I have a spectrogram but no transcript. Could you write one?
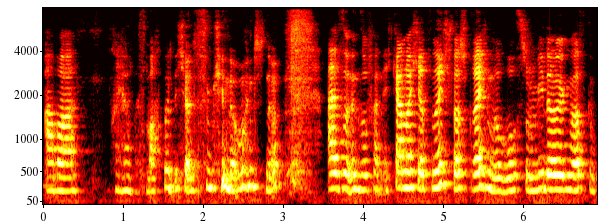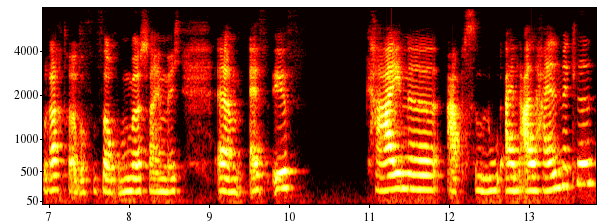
aber naja, was macht man nicht alles im Kinderwunsch, ne? Also insofern, ich kann euch jetzt nicht versprechen, dass es schon wieder irgendwas gebracht hat. Das ist auch unwahrscheinlich. Ähm, es ist keine absolut ein Allheilmittel,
